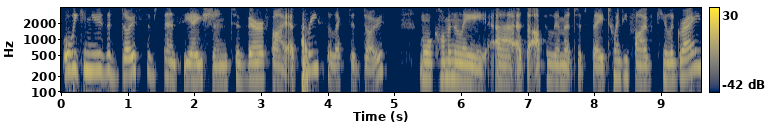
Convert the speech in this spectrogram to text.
or we can use a dose substantiation to verify a pre-selected dose more commonly uh, at the upper limit of, say, 25 kilogray,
